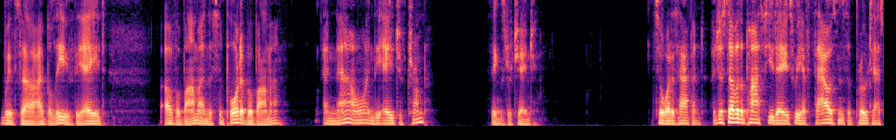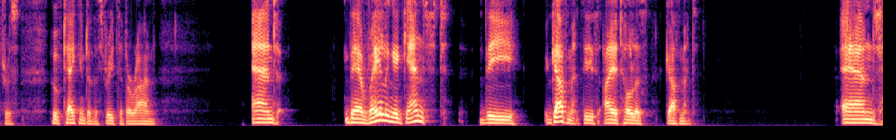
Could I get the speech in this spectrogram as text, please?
with, uh, I believe, the aid of Obama and the support of Obama. And now, in the age of Trump, things are changing. So, what has happened? Just over the past few days, we have thousands of protesters who've taken to the streets of Iran. And they're railing against the government, these Ayatollahs' government. And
